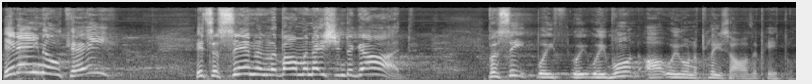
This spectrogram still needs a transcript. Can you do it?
It ain't okay. It's a sin and an abomination to God. But see, we, we, we, want, all, we want to please all the people.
